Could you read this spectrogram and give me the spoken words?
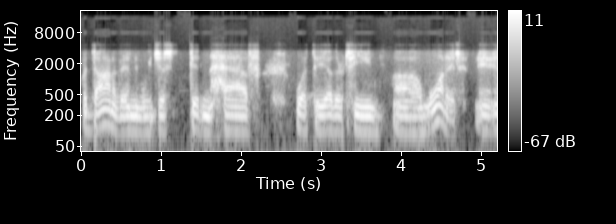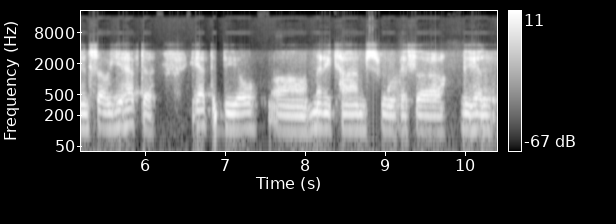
with Donovan, and we just didn't have what the other team uh, wanted. And, and so you have to you have to deal uh, many times with uh, the other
